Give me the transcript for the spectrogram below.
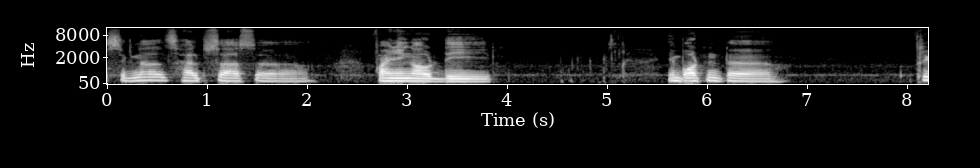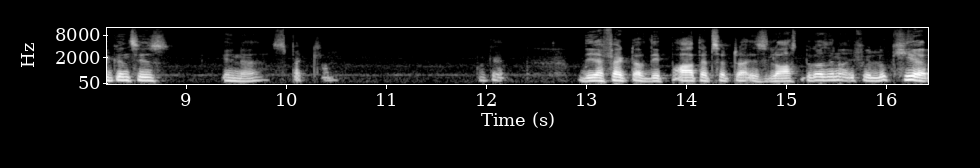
signals, helps us uh, finding out the important uh, frequencies in a spectrum. Okay. The effect of the path etcetera is lost because you know if you look here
